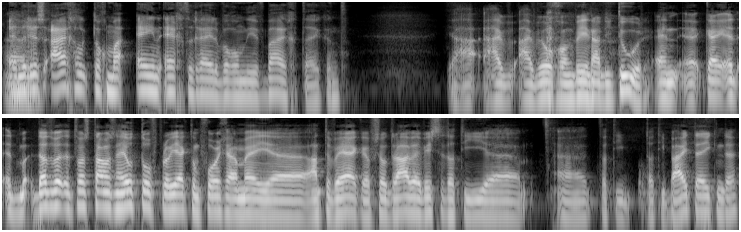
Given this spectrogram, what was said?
En Eh, er is eigenlijk toch maar één echte reden waarom hij heeft bijgetekend. Ja, hij, hij wil gewoon weer naar die tour. En eh, kijk, het, het, dat, het was trouwens een heel tof project om vorig jaar mee eh, aan te werken. Zodra wij wisten dat hij, eh, eh, dat hij, dat hij bijtekende,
